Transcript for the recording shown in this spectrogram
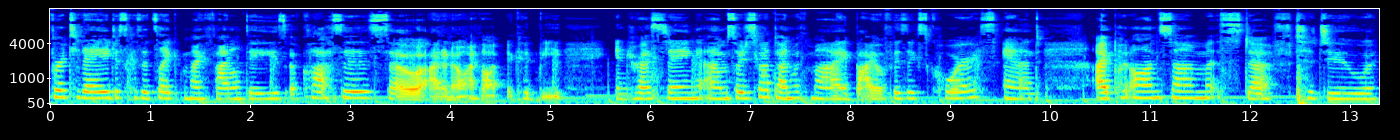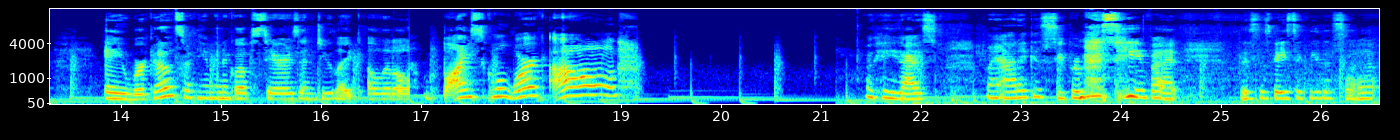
for today just because it's like my final days of classes. So I don't know, I thought it could be interesting. Um, so I just got done with my biophysics course and I put on some stuff to do a workout. So I think I'm gonna go upstairs and do like a little bicycle workout. Okay, you guys, my attic is super messy, but this is basically the setup.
